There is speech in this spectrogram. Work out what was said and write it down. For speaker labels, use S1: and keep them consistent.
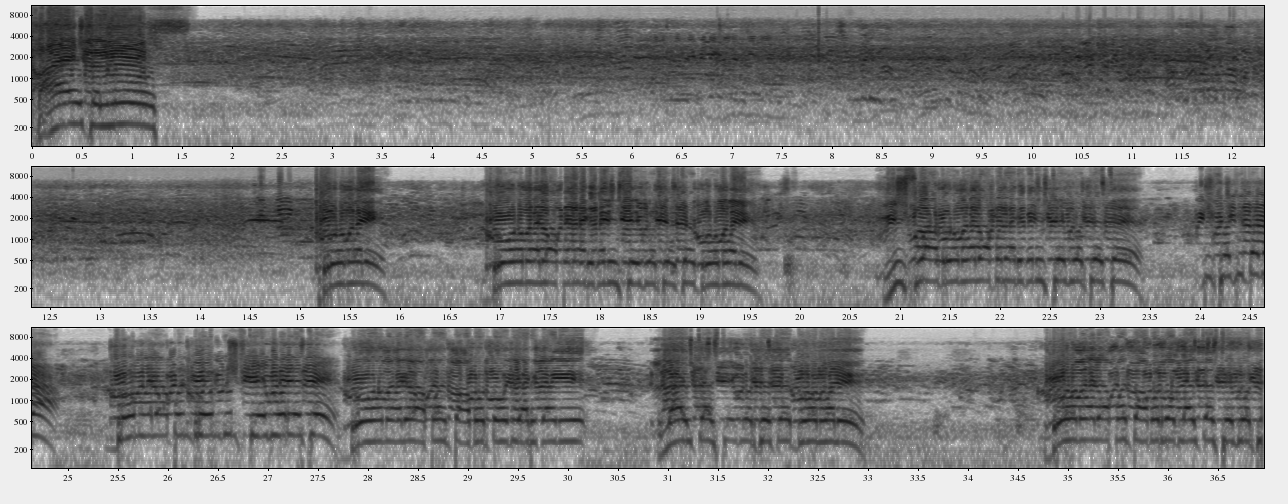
S1: Vai, Luz! Brumani! Brumani আপনার এখানে stage উঠেছে ব্রহ্মণে বিশ্বা ব্রহ্মণে আপনার এখানে স্টেজ উঠেছে
S2: বিশ্বজিৎ দাদা ड्रोन आले आपण ड्रोन घेऊन वर यायचे
S1: ड्रोन आले आपण ताबडतोब या ठिकाणी लाईव्हच्या स्टेजवर वर ड्रोन वाले ड्रोन आले आपण ताबडतोब लाईव्हच्या स्टेजवर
